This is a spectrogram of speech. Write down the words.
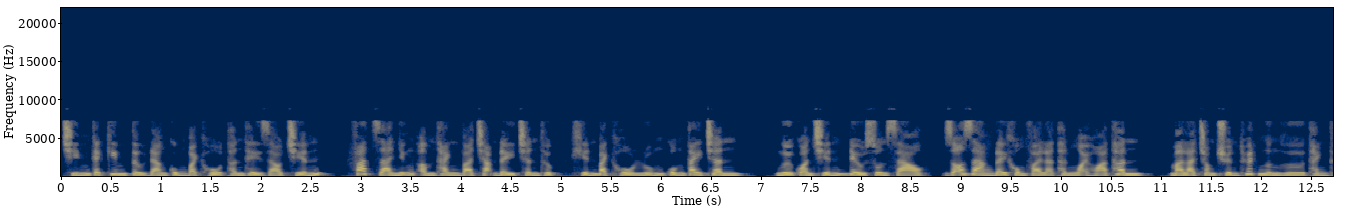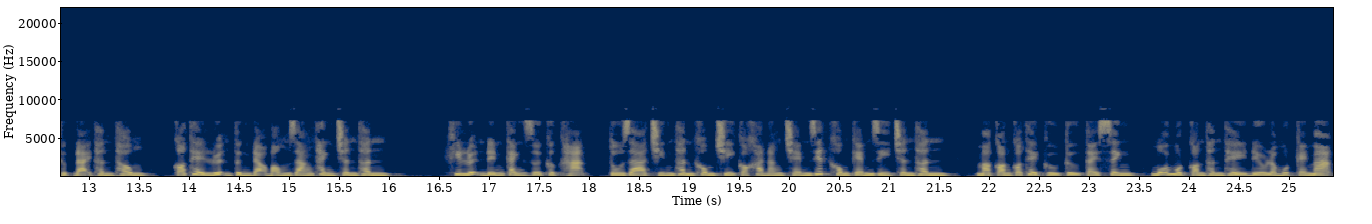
chín cái kim tử đang cùng Bạch Hổ thân thể giao chiến, phát ra những âm thanh va chạm đầy chân thực, khiến Bạch Hổ luống cuống tay chân. Người quan chiến đều xôn xao, rõ ràng đây không phải là thân ngoại hóa thân, mà là trong truyền thuyết ngưng hư thành thực đại thần thông, có thể luyện từng đạo bóng dáng thành chân thân. Khi luyện đến cảnh giới cực hạn, tu ra chín thân không chỉ có khả năng chém giết không kém gì chân thân, mà còn có thể cửu tử tái sinh, mỗi một con thân thể đều là một cái mạng.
